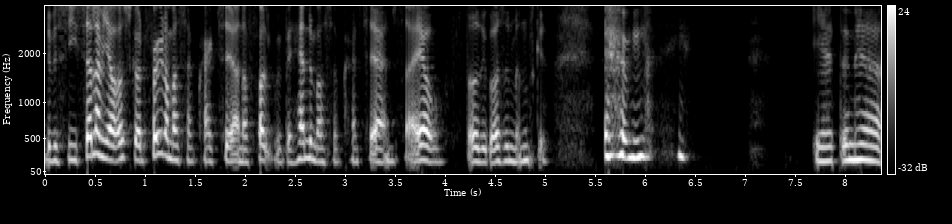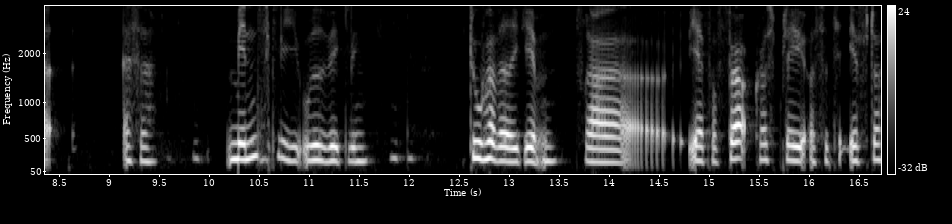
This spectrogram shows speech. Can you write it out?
Det vil sige, selvom jeg også godt føler mig som karakteren, og folk vil behandle mig som karakteren, så er jeg jo stadigvæk også et menneske. Øhm. ja, den her, altså, menneskelige udvikling, du har været igennem fra, ja, fra før cosplay og så til efter.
